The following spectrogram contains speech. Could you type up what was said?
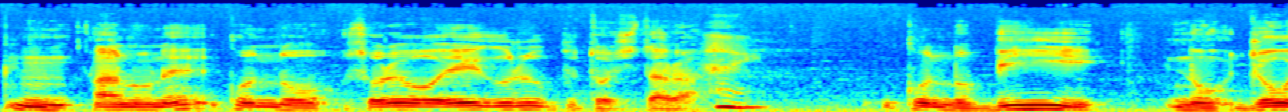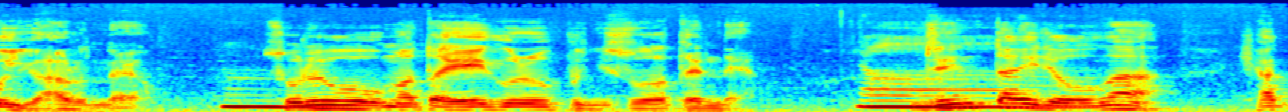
ですか、ね、うん、あのね今度それを A グループとしたら、はい、今度 B の上位があるんだよ、うん、それをまた A グループに育てんだよ。全体量が100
